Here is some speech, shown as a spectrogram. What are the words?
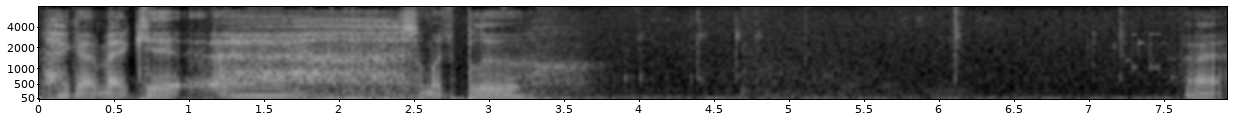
I got med kit. so much blue. Alright.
